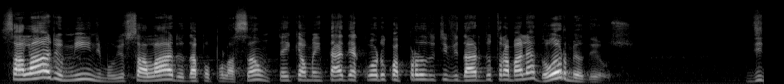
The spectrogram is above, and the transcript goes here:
Salário mínimo e o salário da população tem que aumentar de acordo com a produtividade do trabalhador, meu Deus. De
